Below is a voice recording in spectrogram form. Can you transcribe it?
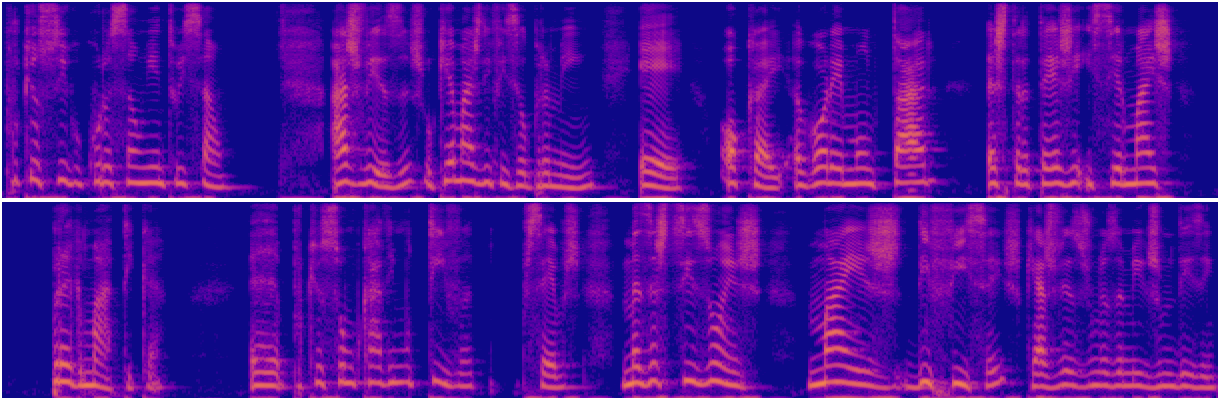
porque eu sigo o coração e a intuição. Às vezes, o que é mais difícil para mim é, ok, agora é montar a estratégia e ser mais pragmática, uh, porque eu sou um bocado emotiva, percebes? Mas as decisões mais difíceis, que às vezes os meus amigos me dizem,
